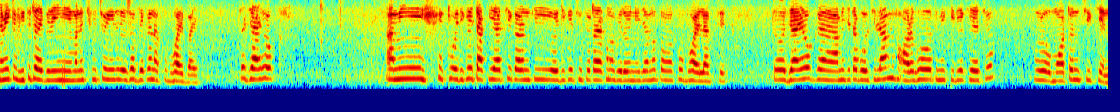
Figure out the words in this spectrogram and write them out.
আমি একটু ভীতু টাইপের এই মানে ছুঁচো, ইঁদুর এসব দেখলে না খুব ভয় পাই তো যাই হোক, আমি একটু ওইদিকেই তাকিয়ে আছি, কারণ কি ওইদিকে ছুঁচোটা এখনও বেরোয়নি, জানো তো আমার খুব ভয় লাগছে। তো যাই হোক আমি যেটা বলছিলাম অর্ঘ তুমি কী দিয়ে খেয়েছো? ও, মটন চিকেন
